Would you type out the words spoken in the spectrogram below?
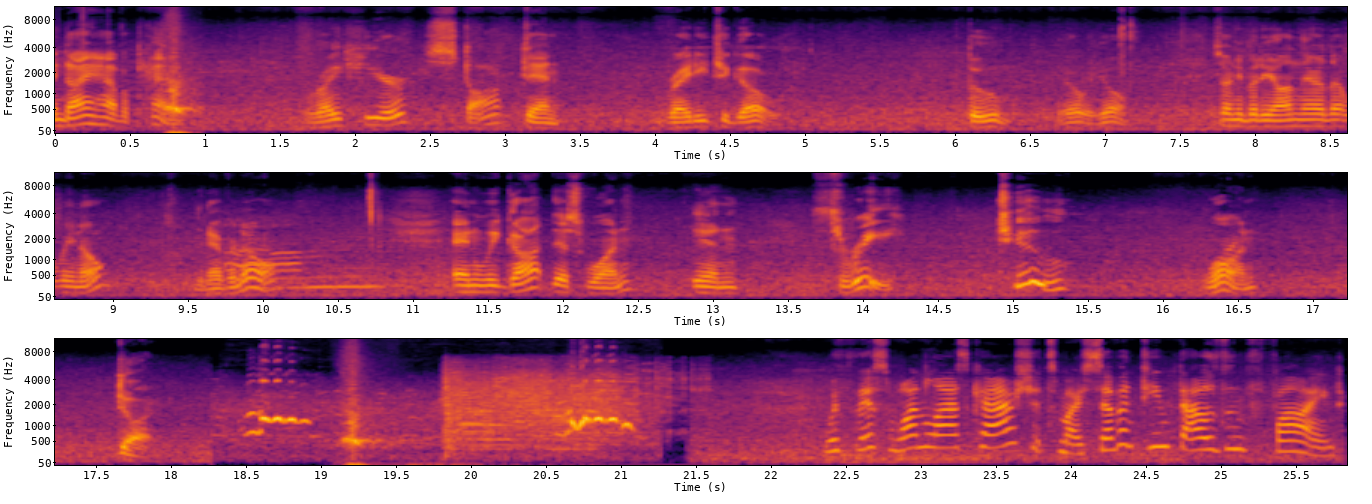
And I have a pen right here, stocked and ready to go. Boom. There we go. Is there anybody on there that we know? You never know. Um, And we got this one in three, two, one, done. with this one last cache, it's my 17,000th find.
